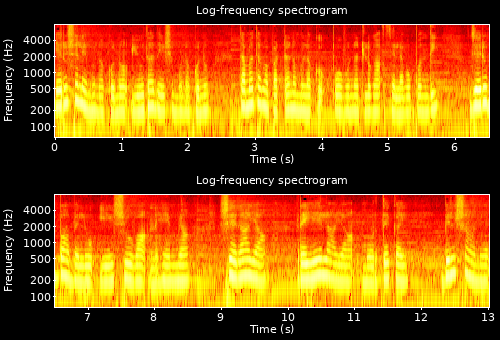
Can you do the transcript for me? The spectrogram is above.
ఎరుషలేమునకును యూదా దేశమునకును తమ తమ పట్టణములకు పోవున్నట్లుగా సెలవు పొంది జెరుబ్బాబెలు యేషువా నెహెమ్యా షెరాయ రెయేలాయ మొర్దెకై బిల్షాను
